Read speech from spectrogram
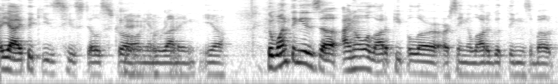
yeah i think he's he's still strong Okay, and okay. running yeah the one thing is uh, i know a lot of people are, are saying a lot of good things about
